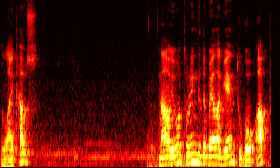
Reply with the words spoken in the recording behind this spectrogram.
Lighthouse. Now you want to ring the bell again to go up.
